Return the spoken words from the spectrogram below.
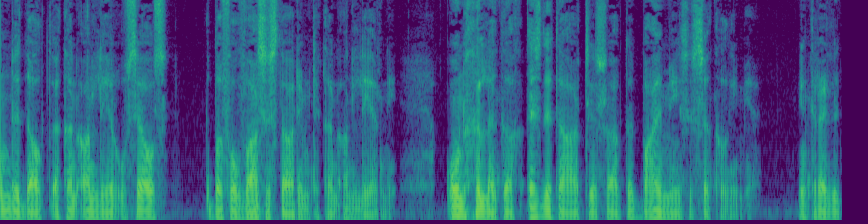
om dit dalk te kan aanleer of selfs op 'n volwasse stadium te kan aanleer nie. Ongelukkig is dit 'n hartseer saak dat baie mense sukkel hiermee en kry dit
